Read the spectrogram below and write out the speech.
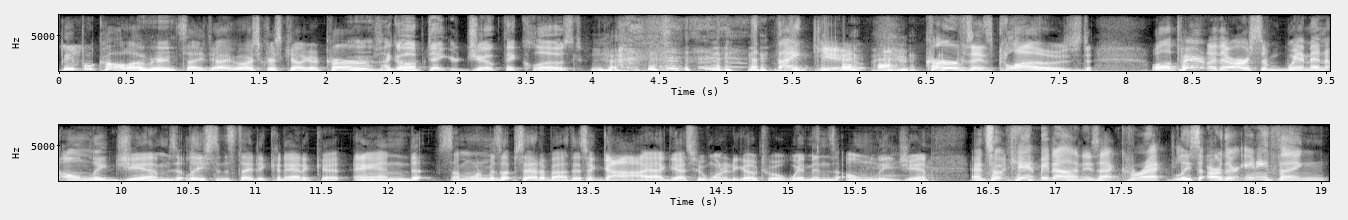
People call over here and say, hey, Where's Chris Kelly? Go, Curves. I go update your joke. They closed. Thank you. Curves is closed. Well, apparently there are some women only gyms, at least in the state of Connecticut, and someone was upset about this. A guy, I guess, who wanted to go to a women's only gym. And so it can't be done. Is that correct, Lisa? Are there anything,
